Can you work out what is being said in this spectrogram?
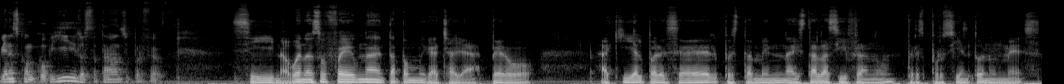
vienes con COVID y los trataban súper feo. Sí, no, bueno, eso fue una etapa muy gacha ya, pero aquí al parecer pues también ahí está la cifra, ¿no? 3% en un mes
